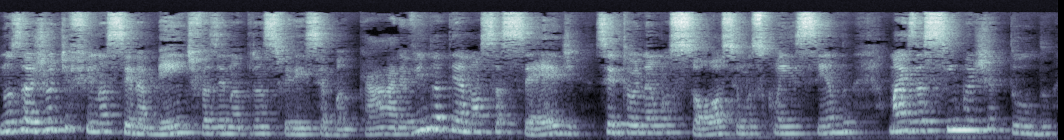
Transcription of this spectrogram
nos ajude financeiramente, fazendo a transferência bancária, vindo até a nossa sede, se tornando sócio, nos conhecendo, mas acima de tudo,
